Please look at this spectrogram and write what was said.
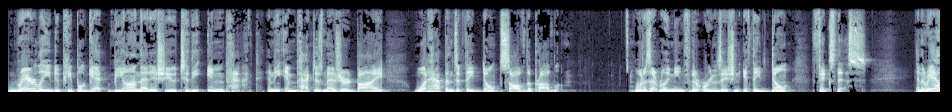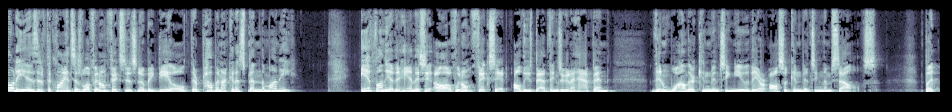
Rarely do people get beyond that issue to the impact. And the impact is measured by what happens if they don't solve the problem. What does that really mean for their organization if they don't fix this? And the reality is that if the client says, well, if we don't fix it, it's no big deal, they're probably not going to spend the money. If, on the other hand, they say, oh, if we don't fix it, all these bad things are going to happen, then while they're convincing you, they are also convincing themselves. But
